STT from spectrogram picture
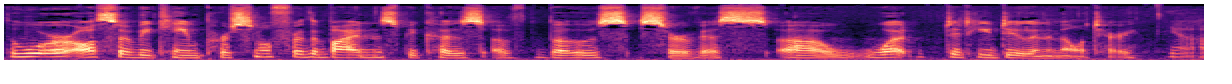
The war also became personal for the Bidens because of Beau's service. Uh, what did he do in the military? Yeah.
